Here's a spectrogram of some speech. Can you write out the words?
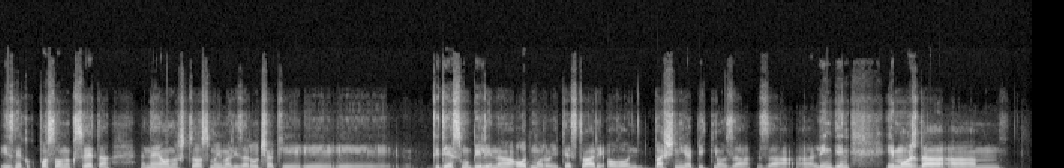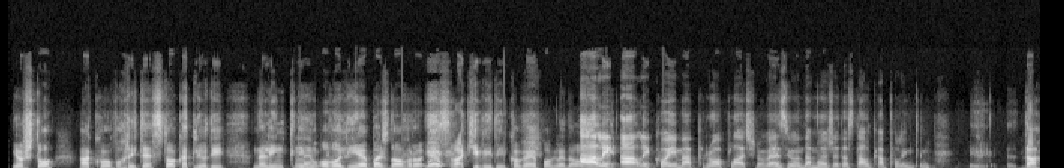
iz nekog poslovnog svijeta ne ono što smo imali za ručak i, i, i gdje smo bili na odmoru i te stvari, ovo baš nije bitno za, za LinkedIn i možda um, još to, ako volite stokat ljudi na LinkedInu, ovo nije baš dobro jer svaki vidi koga je pogledao. Ali, ali ko ima pro plaćnu veziju, onda može da stalka po LinkedInu. Da.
